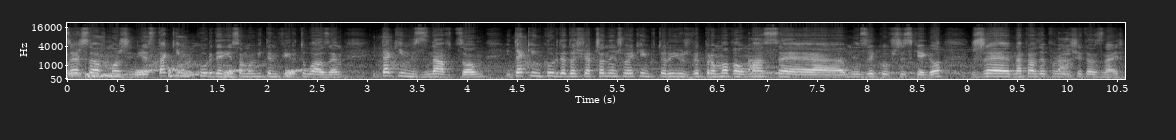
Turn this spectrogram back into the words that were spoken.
Czesław Morzyn jest takim kurde niesamowitym wirtuozem i takim znawcą i takim kurde doświadczonym człowiekiem, który już wypromował masę e, muzyków wszystkiego, że naprawdę powinien się tam znaleźć.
